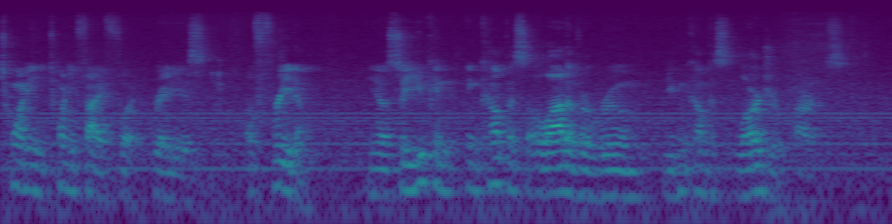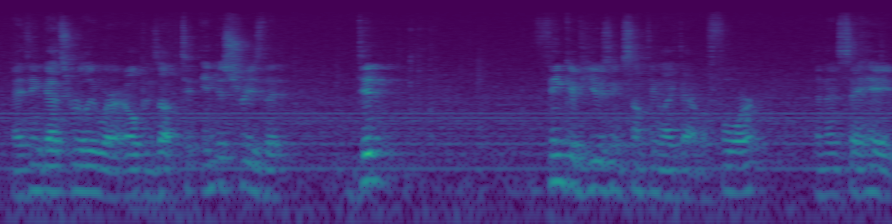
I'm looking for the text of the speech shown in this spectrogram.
20, 25 foot radius of freedom. You know, so you can encompass a lot of a room, you can encompass larger parts. I think that's really where it opens up to industries that didn't think of using something like that before, and then say, hey,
